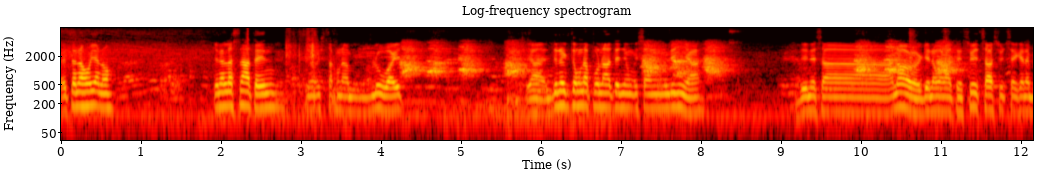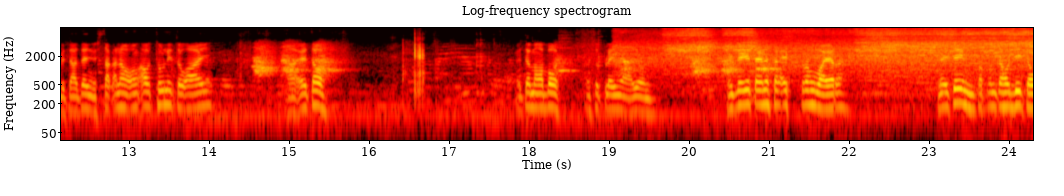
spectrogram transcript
Ito na ho yan oh. Kinalas natin yung stock na blue white. Yan, dinugtong na po natin yung isang linya. Din sa ano, ginawa natin switch sa switch na kinabit natin. Yung stock ano, ang auto nito ay ah, ito. Ito mga boss, ang supply niya, yun. Naglagay tayo ng isang extra wire na itim, papunta ho dito.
